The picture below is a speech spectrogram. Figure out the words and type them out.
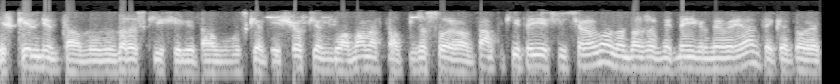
из Кельдин, там, Дорожских, или там с кем-то еще, с кем-то, Ломанов, там, Засоевым. Там какие-то есть все равно, но должны быть наигранные варианты, которые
